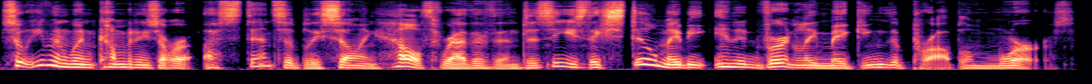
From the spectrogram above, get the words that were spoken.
So even when companies are ostensibly selling health rather than disease, they still may be inadvertently making the problem worse.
